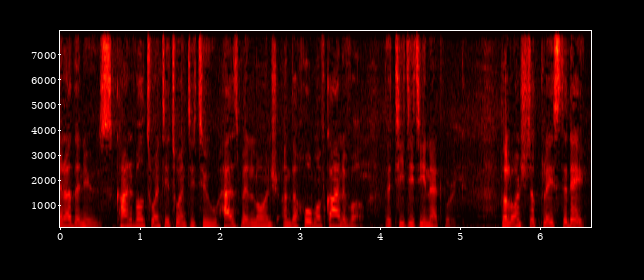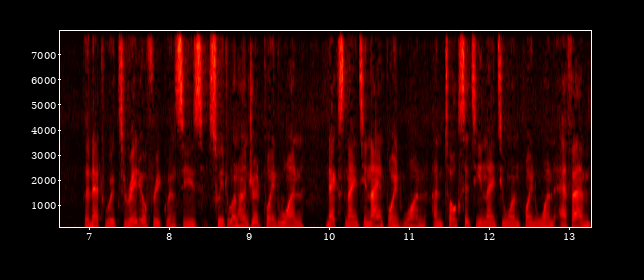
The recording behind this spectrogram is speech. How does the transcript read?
In other news, Carnival 2022 has been launched on the home of Carnival, the TTT network. The launch took place today. The network's radio frequencies, Sweet 100.1, Next 99.1, and Talk City 91.1 FM,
